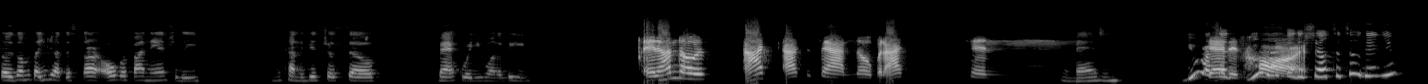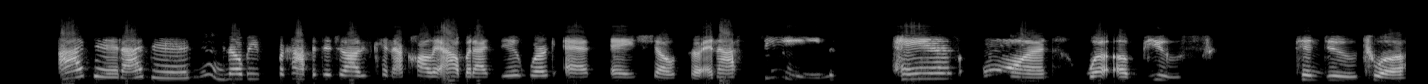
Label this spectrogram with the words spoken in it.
so it's almost like you have to start over financially and kind of get yourself back where you want to be. And I know it's, I I can say I know, but I can imagine. You worked that at, is you hard. worked at a shelter too, didn't you? I did, I did. Yeah. You know, for confidentiality, cannot call it out, but I did work at a shelter, and I've seen hands on what abuse can do to a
